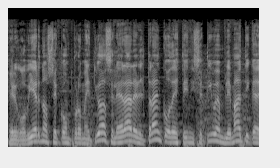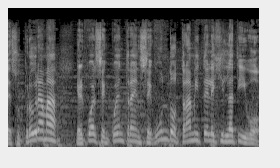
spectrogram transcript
El gobierno se comprometió a acelerar el tranco de esta iniciativa emblemática de su programa, el cual se encuentra en segundo trámite legislativo.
